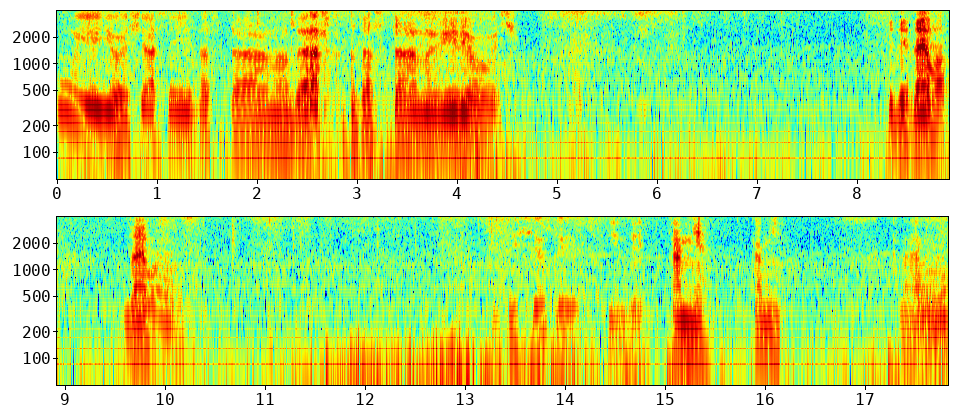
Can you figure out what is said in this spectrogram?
Ой-ой-ой, сейчас я и достану, да? Достану веревочку. Иди, дай лапу. Дай лапу. Иди сюда, иди. Ко мне, ко мне. Ко мне.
